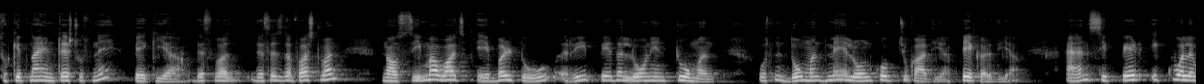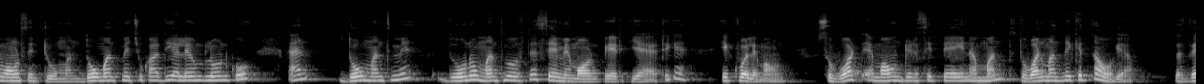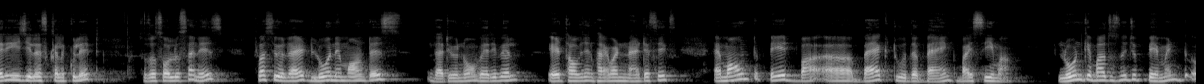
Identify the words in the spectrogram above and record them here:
तो कितना इंटरेस्ट उसने पे किया? This was this is the first one now Seema was able to repay the loan in two month उसने दो मंथ में लोन को चुका दिया पे कर दिया। And she paid equal amounts in two month दो मंथ में चुका दिया लोन लोन को एंड दो मंथ में, दोनों मंथ में उसने सेम अमाउंट पेड किया है, ठीक है? Equal amount so what amount did she pay in a month तो वन मंथ में कितना हो गया? Very easy let's calculate so the solution is first you write loan amount is that you know very well eight thousand five hundred ninety six amount paid back to the bank by Seema loan के बाद उसने जो payment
